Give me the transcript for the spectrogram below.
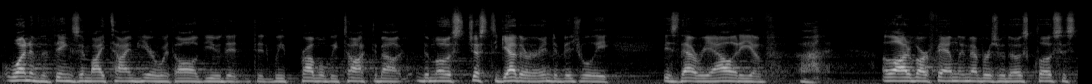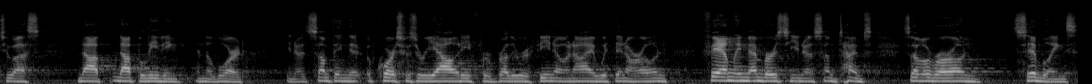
one of the things in my time here with all of you that, that we've probably talked about the most, just together or individually, is that reality of uh, a lot of our family members or those closest to us not, not believing in the Lord. You know, it's something that, of course, was a reality for Brother Rufino and I within our own family members, you know, sometimes some of our own siblings.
